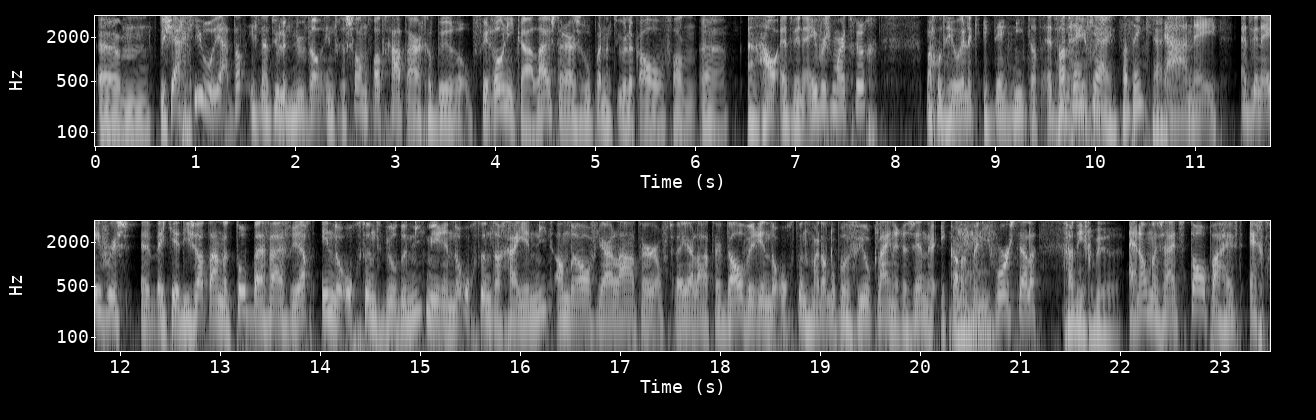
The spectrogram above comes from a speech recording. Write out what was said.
Ehm, dus ja, Giel, ja, dat is natuurlijk nu wel interessant. Wat gaat daar gebeuren op Veronica? Luisteraars roepen natuurlijk al van... eh, haal Edwin Evers maar terug. Maar goed, heel eerlijk, ik denk niet dat Edwin Wat denk Evers... jij? Wat denk jij? Ja, nee. Edwin Evers, eh, weet je, die zat aan de top bij 538 in de ochtend. Wilde niet meer in de ochtend. Dan ga je niet anderhalf jaar later of twee jaar later wel weer in de ochtend. Maar dan op een veel kleinere zender. Ik kan het me niet voorstellen. Gaat niet gebeuren. En anderzijds, Talpa heeft echt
